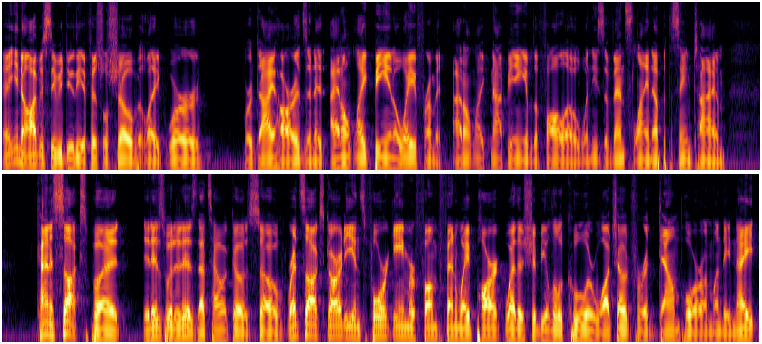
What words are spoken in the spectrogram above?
and you know, obviously we do the official show, but like we're we're diehards, and it, I don't like being away from it. I don't like not being able to follow when these events line up at the same time. Kind of sucks, but it is what it is. That's how it goes. So, Red Sox Guardians four gamer from Fenway Park. Weather should be a little cooler. Watch out for a downpour on Monday night,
